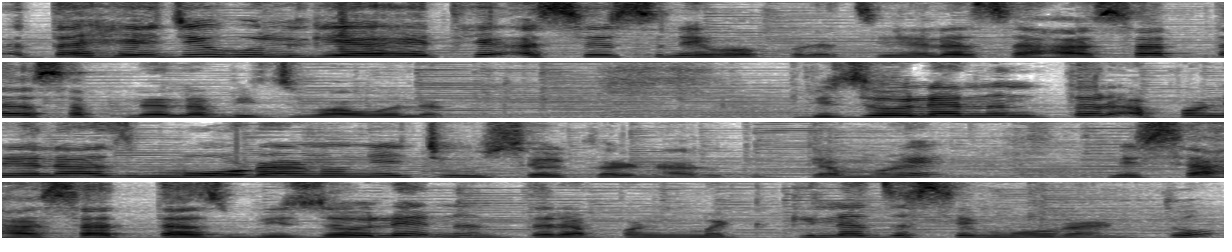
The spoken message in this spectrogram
आता हे जे हुलगे आहेत हे असेच नाही वापरायचे. ह्याला सहा सात तास आपल्याला भिजवावं लागतं. भिजवल्यानंतर आपण याला आज मोड आणून याची उसळ करणार होतो. त्यामुळे मी सहा सात तास भिजवले नंतर आपण मटकीला जसे मोड आणतो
